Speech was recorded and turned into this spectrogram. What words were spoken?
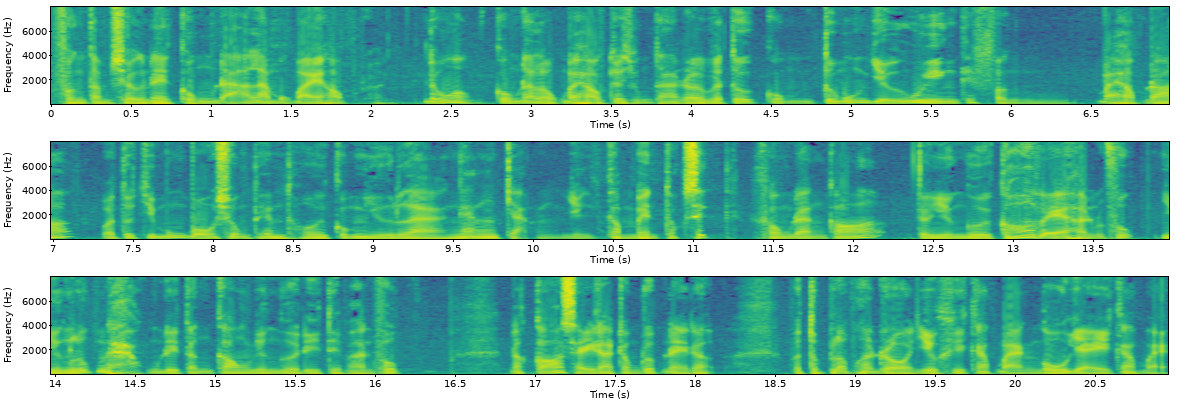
phần tâm sự này cũng đã là một bài học rồi đúng không? Cũng đã là một bài học cho chúng ta rồi và tôi cũng, tôi muốn giữ nguyên cái phần bài học đó và tôi chỉ muốn bổ sung thêm thôi, cũng như là ngăn chặn những comment toxic không đáng có từ những người có vẻ hạnh phúc nhưng lúc nào cũng đi tấn công những người đi tìm hạnh phúc. Nó có xảy ra trong group này đó và tôi block hết rồi. Nhiều khi các bạn ngủ dậy các bạn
